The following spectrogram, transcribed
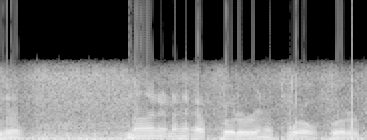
a nine and a half footer and a twelve footer.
